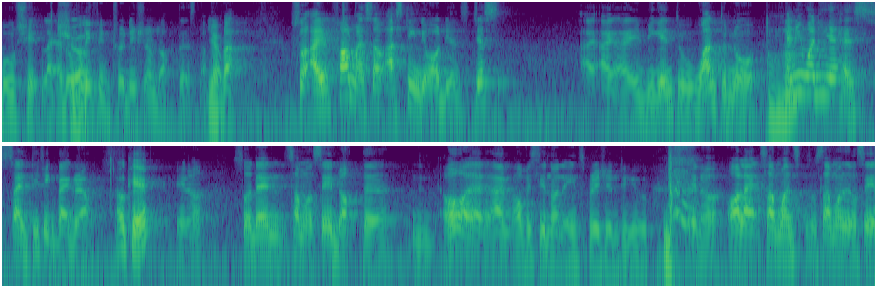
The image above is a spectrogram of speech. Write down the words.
bullshit. Like I don't believe in traditional doctors. Blah, Yep. blah, blah. So I found myself asking the audience, just I, I, I began to want to know, Mm-hmm. anyone here has scientific background? Okay. you know. So then someone say doctor, oh I'm obviously not an inspiration to you, you know. Or like someone, so someone will say,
